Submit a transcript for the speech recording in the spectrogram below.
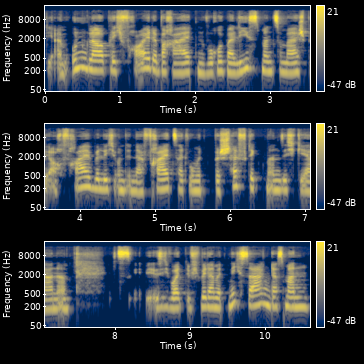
die einem unglaublich Freude bereiten. Worüber liest man zum Beispiel auch freiwillig und in der Freizeit? Womit beschäftigt man sich gerne? Ich, wollte, ich will damit nicht sagen, dass man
